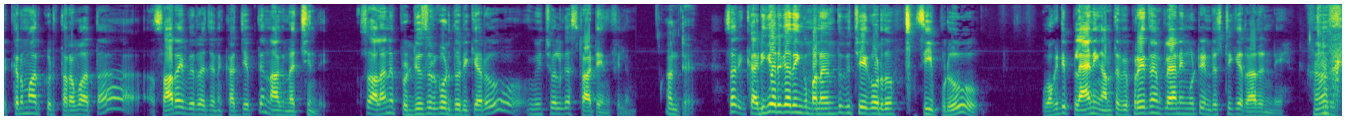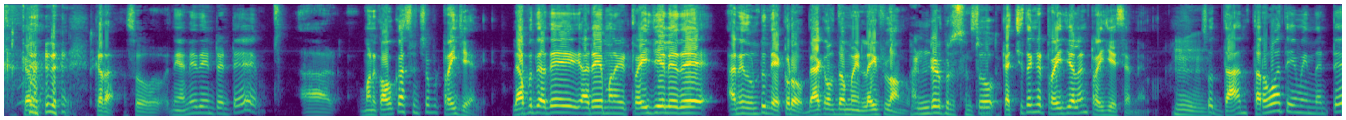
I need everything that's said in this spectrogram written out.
విక్రమార్కుడు తర్వాత సారాయ్ వీర్రాజ్ అనే కథ చెప్తే నాకు నచ్చింది. సో అలానే ప్రొడ్యూసర్ కూడా దొరికారు. మ్యూచువల్గా స్టార్ట్ అయింది ఫిలిం అంతే. సార్ ఇక అడిగారు కదా ఇంక మనం ఎందుకు చేయకూడదు? సి ఇప్పుడు ఒకటి ప్లానింగ్ అంత విపరీతమైన ప్లానింగ్ ఉంటే ఇండస్ట్రీకే రారండి కదా? సో నేను అనేది ఏంటంటే మనకు అవకాశం వచ్చినప్పుడు ట్రై చేయాలి. లేకపోతే అదే అదే మనం ట్రై చేయలేదే అనేది ఉంటుంది ఎక్కడో back of the mind life long hundred percent so ఖచ్చితంగా ట్రై చేయాలని ట్రై చేశాను నేను. సో దాని తర్వాత ఏమైందంటే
